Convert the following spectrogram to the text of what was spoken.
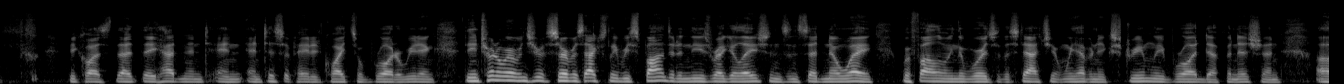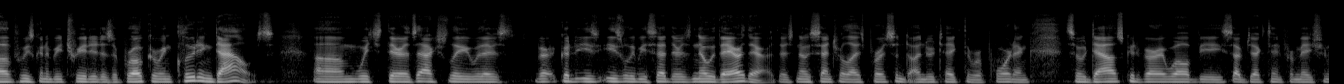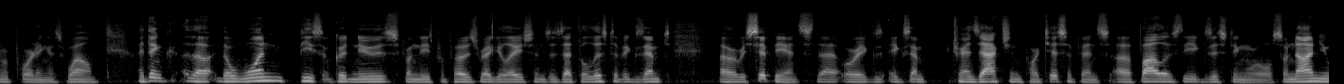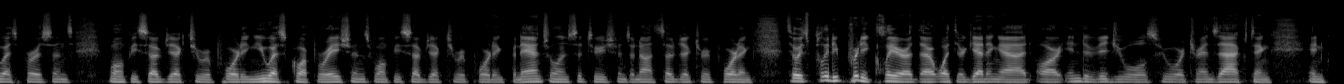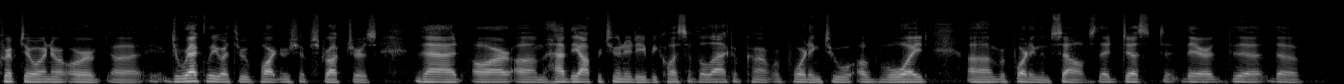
because that they hadn't anticipated quite so broad a reading. The Internal Revenue Service actually responded in these regulations and said, no way, we're following the words of the statute. And we have an extremely broad definition of who's going to be treated as a broker, including DAOs, um, which there's actually, there's very, could e- easily be said there's no there there. There's no centralized person to undertake the reporting. So DAOs could very well be subject to information reporting as well. I think the, the one piece of good news from these proposed regulations is that the list of exempt uh, recipients that or ex- exempt transaction participants uh, follows the existing rules. So non-U.S. persons won't be subject to reporting. U.S. corporations won't be subject to reporting. Financial institutions are not subject to reporting. So it's pretty pretty clear that what they're getting at are individuals who are transacting in crypto and or, or uh, directly or through partnership structures that are um, have the opportunity because of the lack of current reporting to avoid um, reporting themselves. They're just they're the the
